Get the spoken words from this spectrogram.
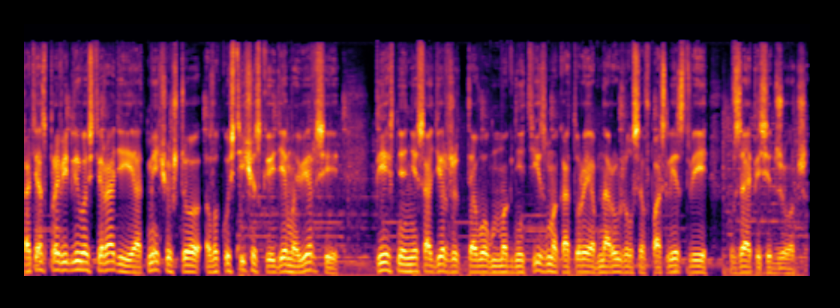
Хотя справедливости ради я отмечу, что в акустической демо-версии песня не содержит того магнетизма, который обнаружился впоследствии в записи Джорджа.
